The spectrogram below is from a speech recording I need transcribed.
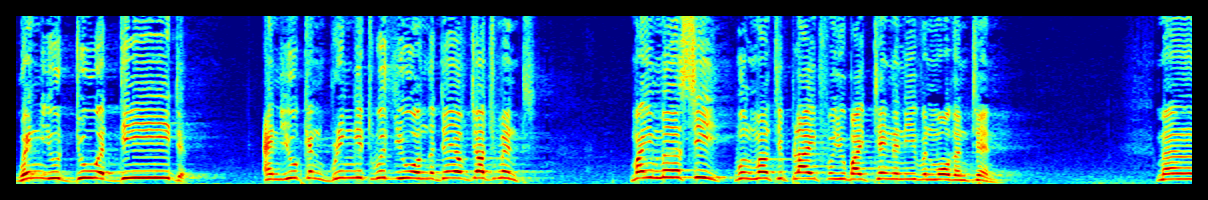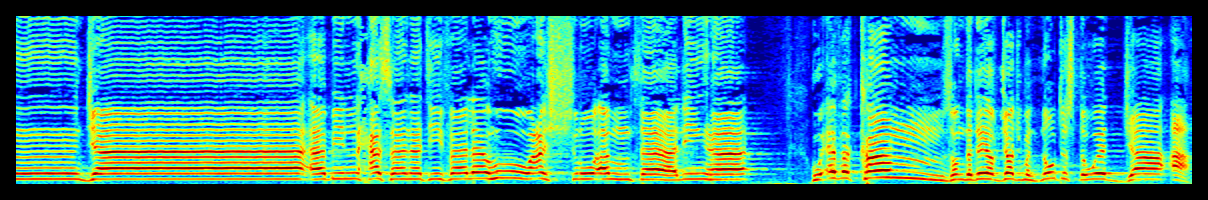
When you do a deed and you can bring it with you on the day of judgment, my mercy will multiply it for you by 10 and even more than 10. من جاء بالحسنة فله عشر أمثالها Whoever comes on the day of judgment, notice the word ja'a.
